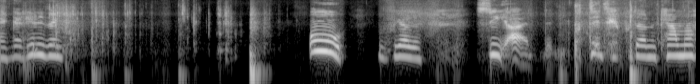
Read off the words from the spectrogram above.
I didn't get anything. If you guys see, I put, it, put that on camera.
